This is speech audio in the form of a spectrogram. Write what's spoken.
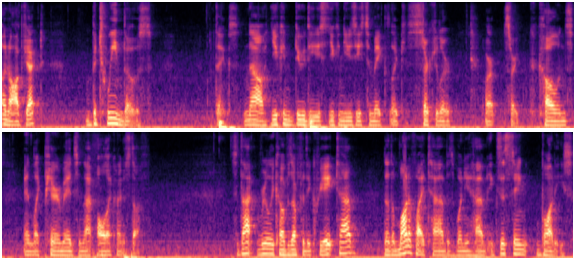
an object between those things. Now you can do these, you can use these to make like circular or sorry, cones and like pyramids and that all that kind of stuff. So that really covers up for the create tab. Now the modify tab is when you have existing bodies.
